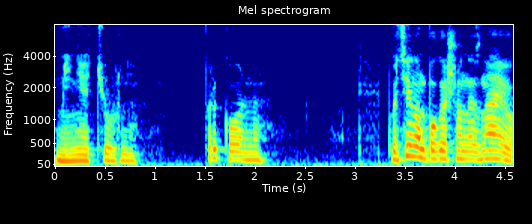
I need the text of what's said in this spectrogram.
Мініатюрна. Прикольно. По цінам поки що не знаю,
